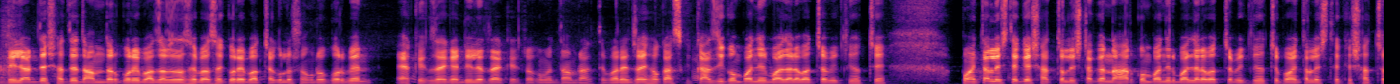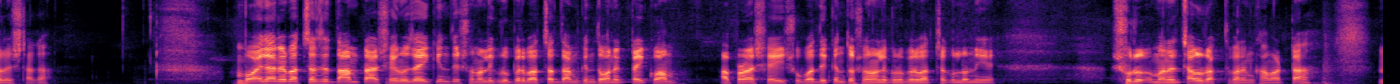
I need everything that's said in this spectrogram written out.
ডিলারদের সাথে দাম দর করে, বাজার যাচাই বাছাই করে বাচ্চাগুলো সংগ্রহ করবেন। এক এক জায়গায় ডিলাররা এক এক রকমের দাম রাখতে পারে। যাই হোক, আজকে কাজী কোম্পানির ব্রয়লারের বাচ্চা বিক্রি হচ্ছে পঁয়তাল্লিশ থেকে সাতচল্লিশ টাকা। নাহার কোম্পানির ব্রয়লারের বাচ্চা বিক্রি হচ্ছে পঁয়তাল্লিশ থেকে সাতচল্লিশ টাকা। ব্রয়লারের বাচ্চা যে দামটা সেই অনুযায়ী কিন্তু সোনালী গ্রুপের বাচ্চার দাম কিন্তু অনেকটাই কম। আপনারা সেই সুবাদে কিন্তু সোনালী গ্রুপের বাচ্চাগুলো নিয়ে শুরু মানে চালু রাখতে পারেন খামারটা।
